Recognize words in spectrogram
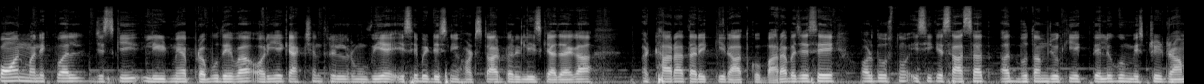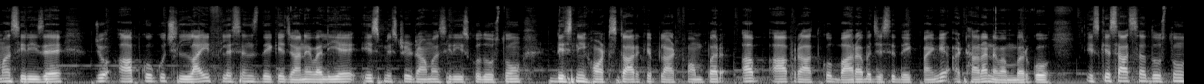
पॉन मनिकवल, जिसकी लीड में है प्रभु देवा, और ये एक एक्शन थ्रिलर मूवी है। इसे भी डिस्नी हॉटस्टार पर रिलीज़ किया जाएगा 18 तारीख की रात को 12 बजे से। और दोस्तों, इसी के साथ साथ अद्भुतम, जो कि एक तेलुगु मिस्ट्री ड्रामा सीरीज़ है, जो आपको कुछ लाइफ लेसन्स दे के जाने वाली है। इस मिस्ट्री ड्रामा सीरीज़ को दोस्तों डिस्नी हॉटस्टार के प्लेटफॉर्म पर अब आप रात को 12 बजे से देख पाएँगे 18 नवंबर को। इसके साथ साथ दोस्तों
